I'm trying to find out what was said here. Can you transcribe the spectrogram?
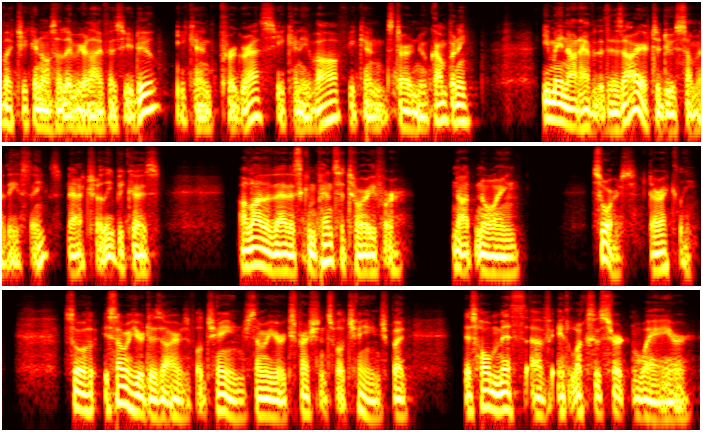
But you can also live your life as you do. You can progress. You can evolve. You can start a new company. You may not have the desire to do some of these things naturally because a lot of that is compensatory for not knowing source directly. So some of your desires will change, some of your expressions will change, but this whole myth of it looks a certain way or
